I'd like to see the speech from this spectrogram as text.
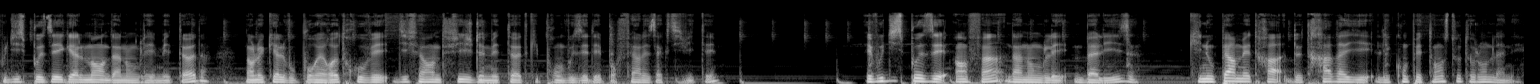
Vous disposez également d'un onglet méthode dans lequel vous pourrez retrouver différentes fiches de méthode qui pourront vous aider pour faire les activités. Et vous disposez enfin d'un onglet balise qui nous permettra de travailler les compétences tout au long de l'année.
